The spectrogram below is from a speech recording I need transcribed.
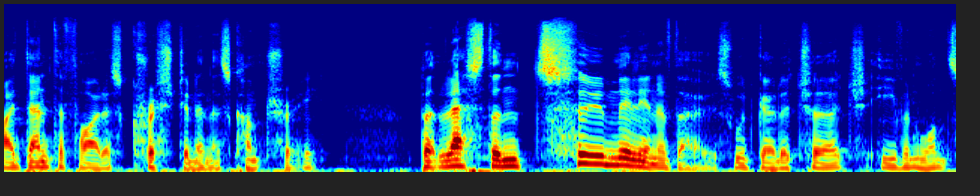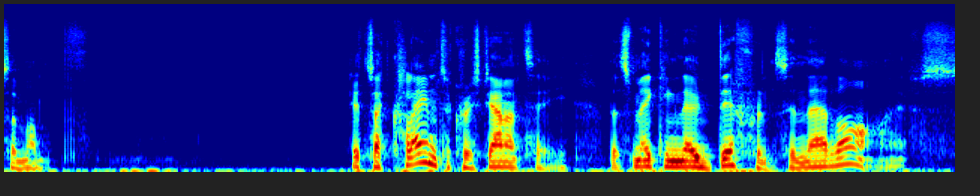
identified as Christian in this country but less than 2 million of those would go to church even once a month. It's a claim to Christianity that's making no difference in their lives.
